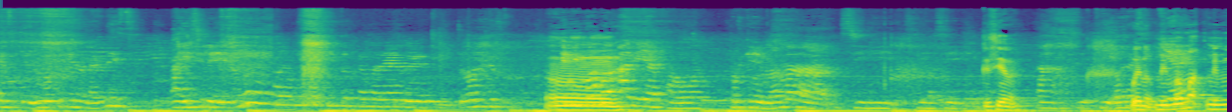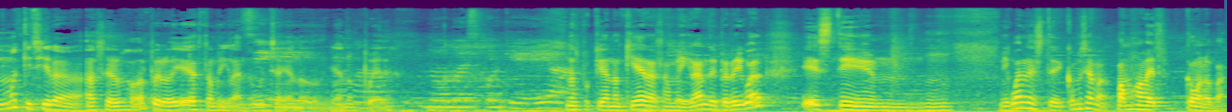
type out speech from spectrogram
este. Ahí sí le Quisiera. Ah, sí, sí. O Bueno, mi quiere. mamá, mi mamá quisiera hacer el favor, pero ella ya está muy grande, Sí, mucha, ya no, ya no puede. No, no es porque ella. No es porque ya no quiera, está muy grande, pero igual, este, mm, igual, este, ¿cómo se llama? Vamos a ver cómo nos va.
